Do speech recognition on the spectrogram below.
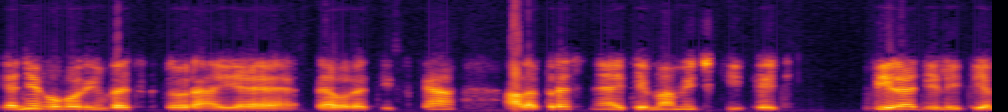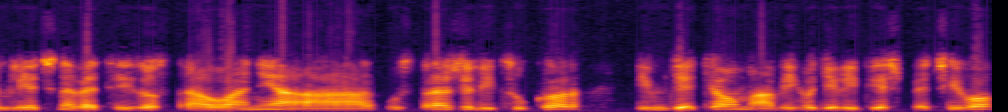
ja nehovorím vec, ktorá je teoretická, ale presne aj tie mamičky, keď vyradili tie mliečne veci zo stravovania a ustražili cukor, tým deťom a vyhodili tiež pečivo,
